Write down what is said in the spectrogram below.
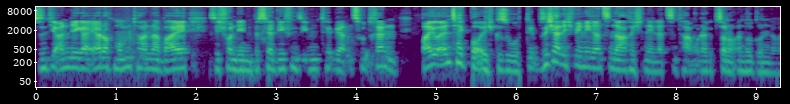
sind die Anleger eher doch momentan dabei, sich von den bisher defensiven Werten zu trennen. BioNTech bei euch gesucht, sicherlich wegen den ganzen Nachrichten in den letzten Tagen oder gibt es da noch andere Gründe?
